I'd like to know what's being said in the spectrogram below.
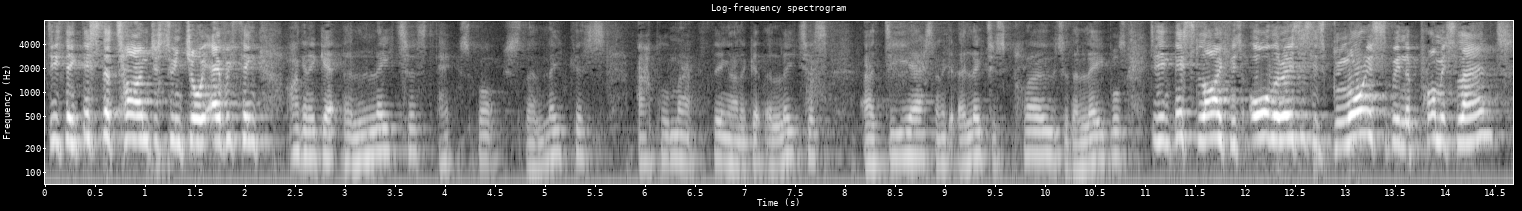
Do you think this is the time just to enjoy everything? I'm going to get the latest Xbox, the latest Apple Mac thing. I'm going to get the latest uh, DS. I'm going to get the latest clothes or the labels. Do you think this life is all there is? This is glorious to be in the promised land?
